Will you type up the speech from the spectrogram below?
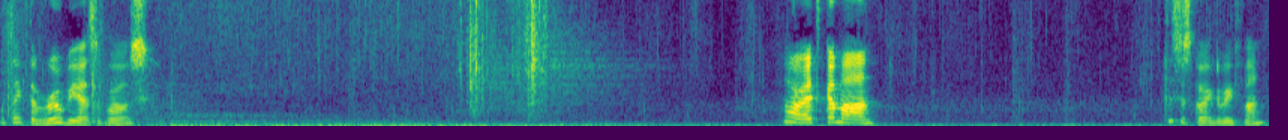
I'll take the ruby, I suppose. Alright, come on. This is going to be fun.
